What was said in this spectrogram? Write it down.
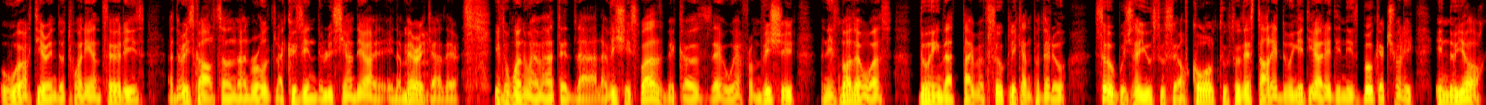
who worked here in the 20s and 30s at the Ritz Carlton and wrote La Cuisine de Lucien Diat in, Mm-hmm. America. There, he's the one who invented la, la vichyssoise because they were from Vichy, and his mother was doing that type of soup, and potato soup, which they used to serve cold. To, so they started doing it. He had it in his book actually in New York.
